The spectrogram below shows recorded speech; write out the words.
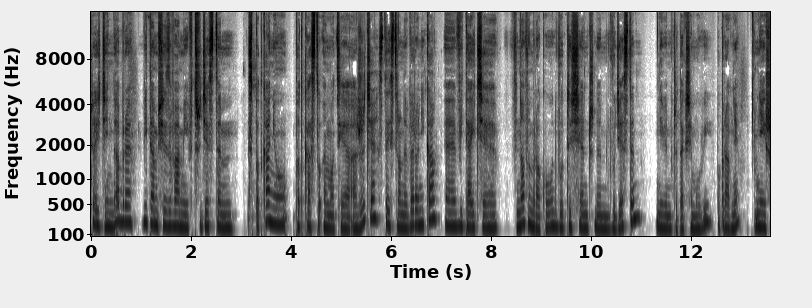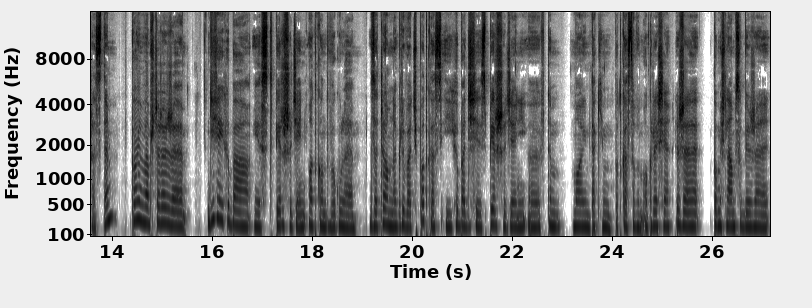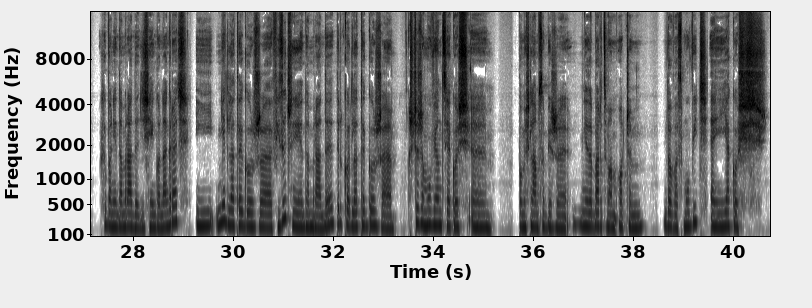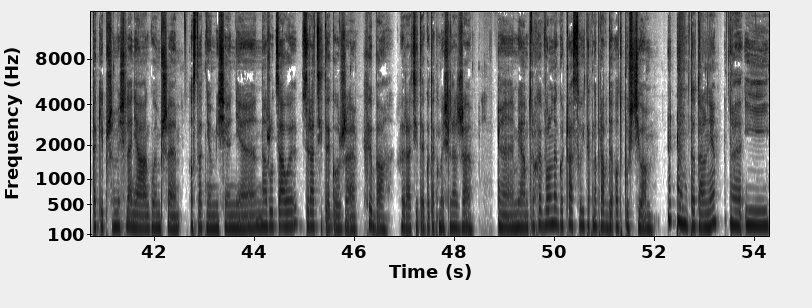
Cześć, dzień dobry. Witam się z Wami w 30 spotkaniu podcastu Emocje a Życie. Z tej strony Weronika. E, witajcie w nowym roku 2020. Nie wiem, czy tak się mówi poprawnie. Mniejsza z tym. Powiem Wam szczerze, że dzisiaj chyba jest pierwszy dzień, odkąd w ogóle zaczęłam nagrywać podcast, i chyba dzisiaj jest pierwszy dzień e, w tym moim takim podcastowym okresie, że pomyślałam sobie, że chyba nie dam rady dzisiaj go nagrać. I nie dlatego, że fizycznie nie dam rady, tylko dlatego, że szczerze mówiąc, jakoś yy, pomyślałam sobie, że nie za bardzo mam o czym do Was mówić. Yy, jakoś takie przemyślenia głębsze ostatnio mi się nie narzucały, z racji tego, że chyba z racji tego tak myślę, że yy, miałam trochę wolnego czasu i tak naprawdę odpuściłam totalnie. E, I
